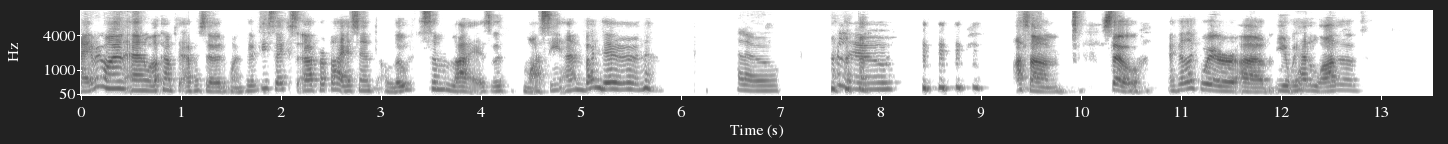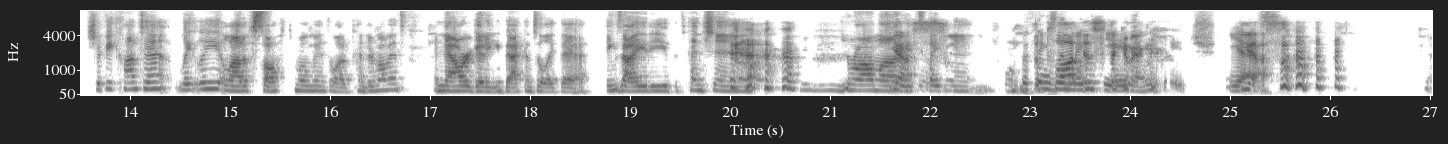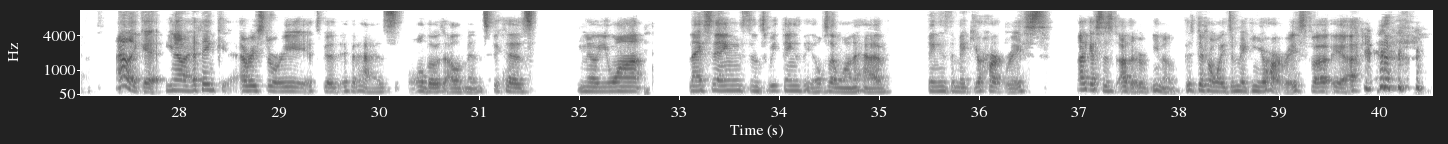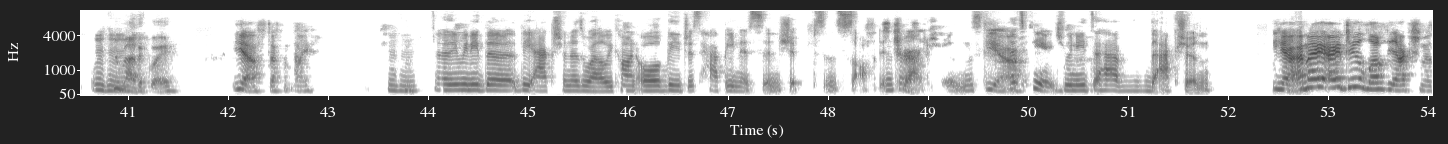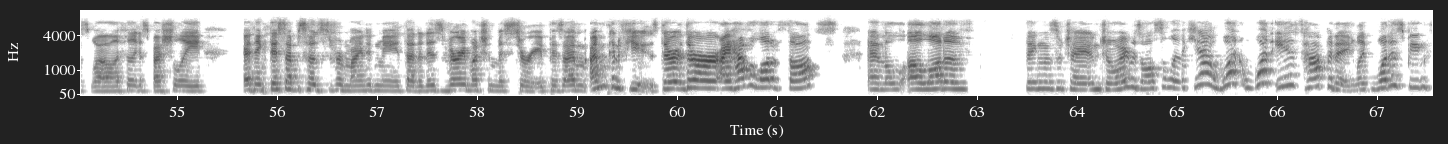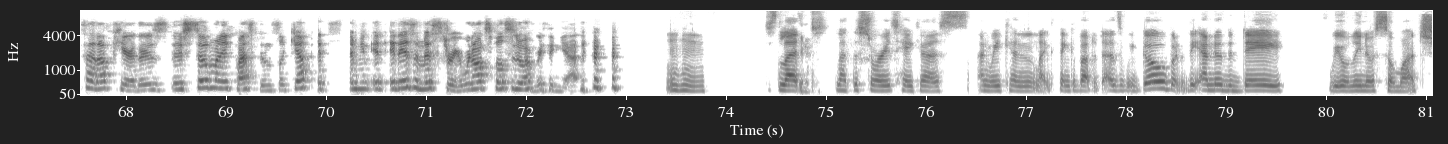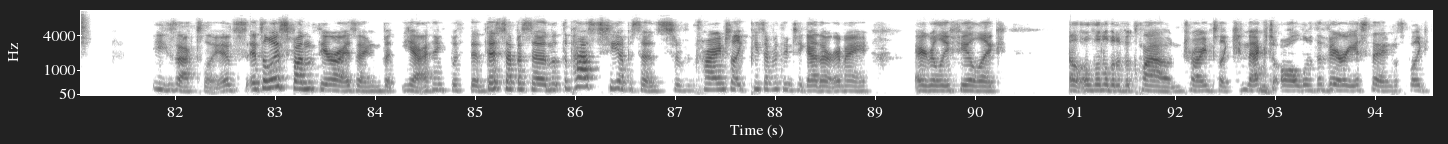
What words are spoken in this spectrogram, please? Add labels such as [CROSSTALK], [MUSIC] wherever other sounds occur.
Hi, everyone, and welcome to episode 156 of Purple Hyacinth Loathsome Lies with Mossy and Bundin. Hello. Hello. [LAUGHS] [LAUGHS] Awesome. So I feel like we're, um, you know, we had a lot of shippy content lately, a lot of soft moments, a lot of tender moments, and now we're getting back into like the anxiety, the tension, [LAUGHS] drama, Yes. the excitement. the, things plot is the age thickening. the. Yes. yes. I like it. You know, I think every story it's good if it has all those elements because you know you want nice things and sweet things, but you also want to have things that make your heart race. I guess there's other, you know, there's different ways of making your heart race, but yeah, [LAUGHS] [LAUGHS] Mhm, dramatic way. Yes, definitely. mhm. I think we need the the action as well. We can't all be just happiness and ships and soft It's true. interactions. Yeah. That's PH. We need to have the action. Yeah, and I, I do love the action as well. I feel like especially I think this episode has reminded me that it is very much a mystery because I'm I'm confused. There there are I have a lot of thoughts and a, a lot of things which I enjoyed was also like, yeah, what what is happening? Like what is being set up here? There's there's so many questions. Like, yep, it's I mean it, it is a mystery. We're not supposed to know everything yet. [LAUGHS] hmm Just let Yeah. let the story take us, and we can like think about it as we go. But at the end of the day, we only know so much. Exactly. It's it's always fun theorizing, but yeah, I think with the, this episode, the, the past few episodes, sort of trying to like piece everything together, and I I really feel like a, a little bit of a clown trying to like connect all of the various things. Like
